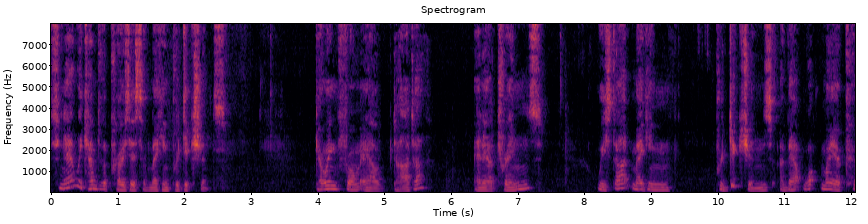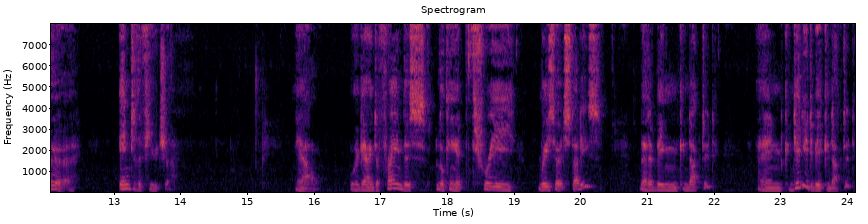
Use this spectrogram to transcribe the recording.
So now we come to the process of making predictions. Going from our data and our trends, we start making predictions about what may occur into the future. Now, we're going to frame this looking at three research studies that are being conducted and continue to be conducted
